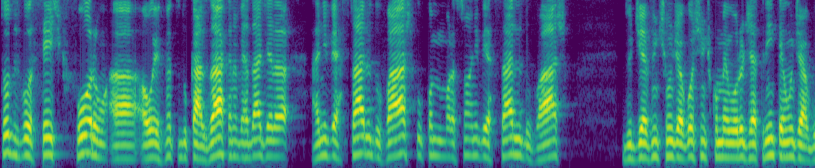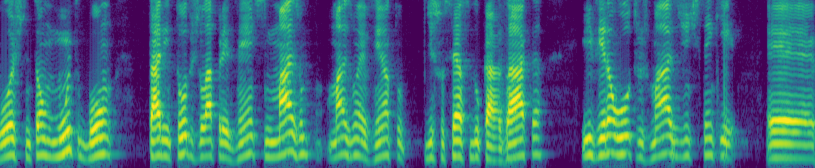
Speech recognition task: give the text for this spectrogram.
todos vocês que foram a, ao evento do Casaca. Na verdade, era aniversário do Vasco, comemoração aniversário do Vasco, do dia 21 de agosto, a gente comemorou dia 31 de agosto. Então, muito bom estarem todos lá presentes. Mais um, mais um evento de sucesso do Casaca. E virão outros mais. A gente tem que é,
